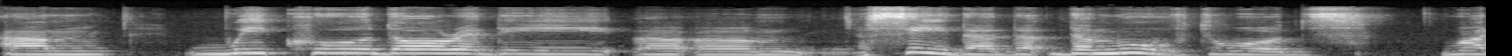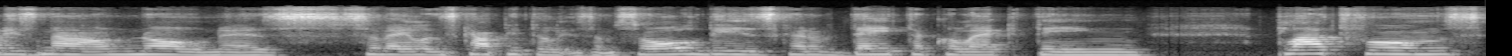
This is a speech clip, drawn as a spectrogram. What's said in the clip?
um, we could already uh, um, see the, the, the move towards what is now known as surveillance capitalism. So all these kind of data collecting platforms,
